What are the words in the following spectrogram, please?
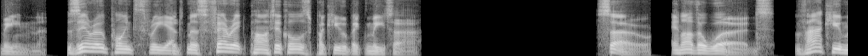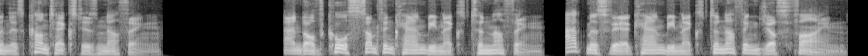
mean 0.3 atmospheric particles per cubic meter. So, in other words, vacuum in this context is nothing. And of course something can be next to nothing, atmosphere can be next to nothing just fine.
